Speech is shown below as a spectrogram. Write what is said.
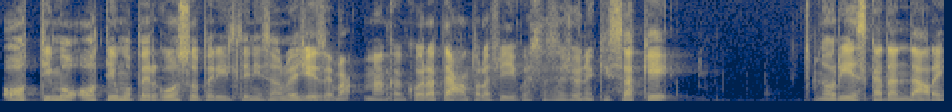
ottimo, ottimo percorso per il tennis norvegese. Ma manca ancora tanto alla fine di questa stagione. Chissà che non riesca ad andare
